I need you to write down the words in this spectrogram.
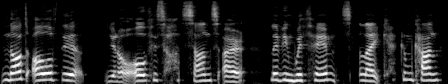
not all of the you know all of his sons are living with him. Like Kum Kang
